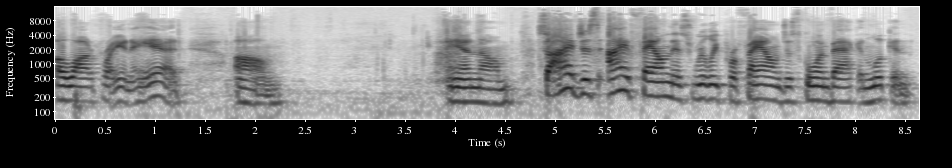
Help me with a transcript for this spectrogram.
a lot of praying ahead. Um, and um, so I have just, I have found this really profound just going back and looking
